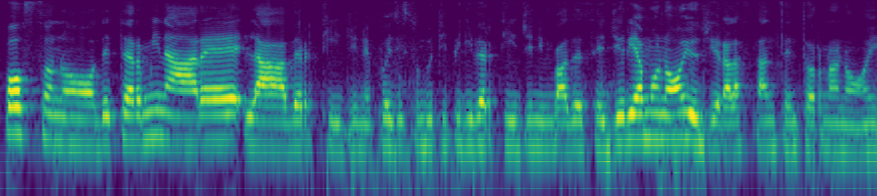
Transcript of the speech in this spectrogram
possono determinare la vertigine. Poi esistono due tipi di vertigini in base a se giriamo noi o gira la stanza intorno a noi,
